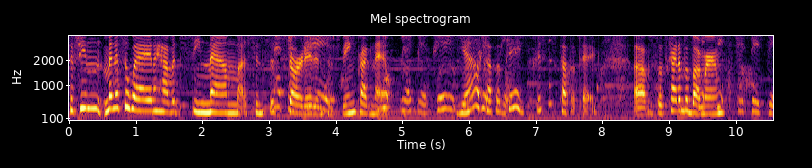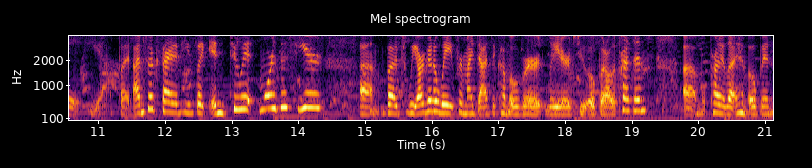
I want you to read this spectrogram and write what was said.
15 minutes away and I haven't seen them since this Peppa started and since being pregnant. Oh, Peppa Pig. Yeah, Peppa Pig. Christmas Peppa Pig. Um, so that's kind of a bummer. Peppa Pig. Yeah, but I'm so excited. He's like into it more this year. Um, but we are going to wait for my dad to come over later to open all the presents. Um, we'll probably let him open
